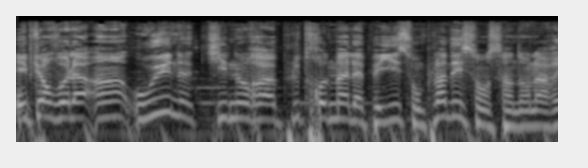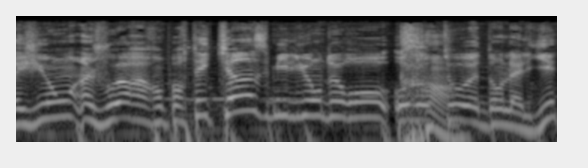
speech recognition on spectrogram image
Et puis en voilà un ou une qui n'aura plus trop de mal à payer son plein d'essence hein. dans la région. Un joueur a remporté 15 millions d'euros au loto dans l'Allier.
